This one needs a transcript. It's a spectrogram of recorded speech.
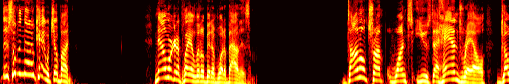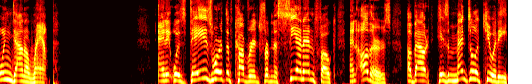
There's something not okay with Joe Biden. Now we're going to play a little bit of whataboutism. Donald Trump once used a handrail going down a ramp. And it was days worth of coverage from the CNN folk and others about his mental acuity,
